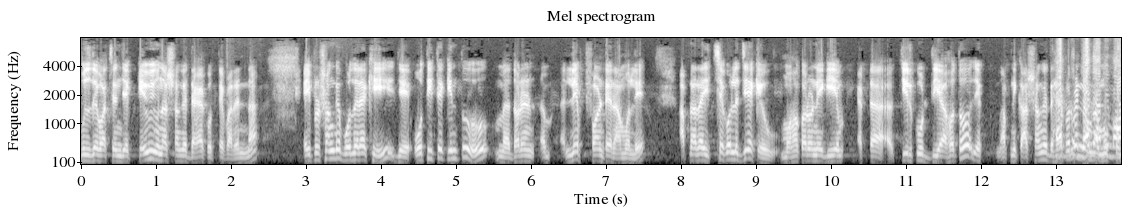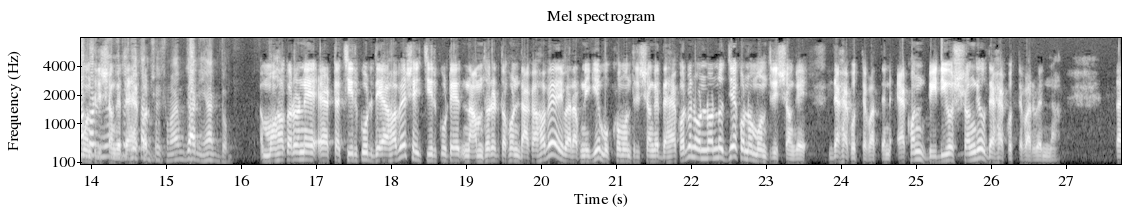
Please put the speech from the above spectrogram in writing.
বুঝতে পারছেন যে কেউই ওনার সঙ্গে দেখা করতে পারেন না। এই প্রসঙ্গে বলে রাখি যে অতীতে কিন্তু ধরেন লেফট ফ্রন্টের আমলে আপনারা ইচ্ছে করলে যে কেউ মহাকরণে গিয়ে একটা চিরকুট দেওয়া হতো যে আপনি কার সঙ্গে দেখা করবেন না আমরা মুখ্যমন্ত্রীর সঙ্গে দেখা যেতাম করব সেই সময় আমি জানি একদম। মহাকরণে একটা চিরকুট দেয়া হবে সেই চিরকুটে নাম ধরে তখন ডাকা হবে এবার আপনি গিয়ে মুখ্যমন্ত্রীর সঙ্গে দেখা করবেন অন্য অন্য যে কোনো মন্ত্রীর সঙ্গে দেখা করতে পারতেন। এখন বিডিওর সঙ্গেও দেখা করতে পারবেন না। তা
